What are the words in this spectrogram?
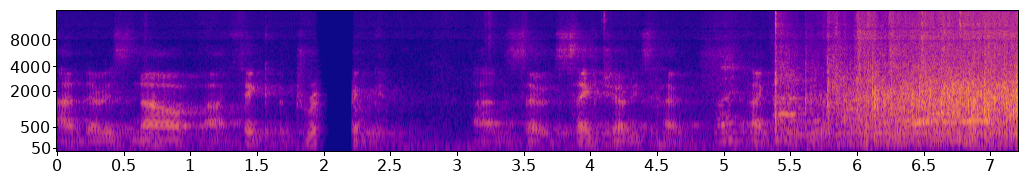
And there is now, I think, a drink, And so safe journeys home. Thank you.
